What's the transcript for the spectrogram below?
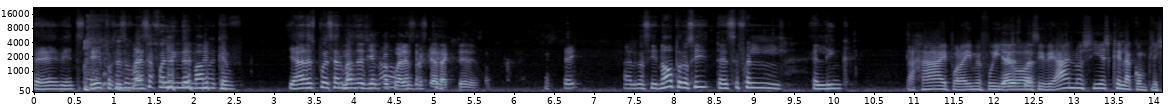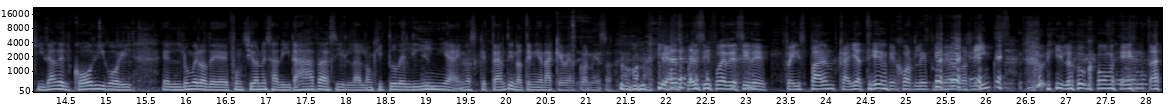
Eh, bien, sí, pues eso, ese fue el link del mame que ya después se armó Más de que, no, 140 pues es que- caracteres. Sí, algo así. No, pero sí, ese fue el, el link. Ajá, y por ahí me fui Ya yo después- así de, ah, no, sí, es que la complejidad del código y el número de funciones adiradas y la longitud de línea y no sé qué tanto, y no tenía nada que ver con eso. No, no. Y ya después sí fue decir de facepalm, cállate, mejor lee primero los links y luego comentas.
